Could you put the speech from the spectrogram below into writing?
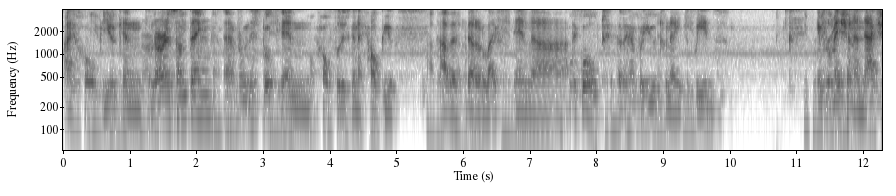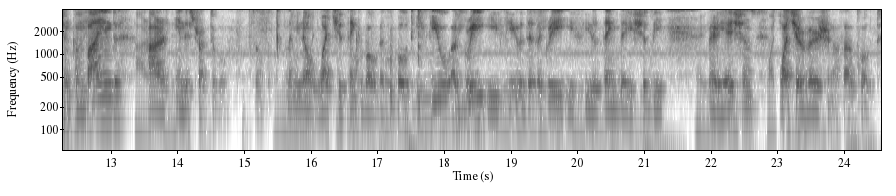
I hope you can learn something uh, from this book, and hopefully, it's going to help you have a better life. And uh, the quote that I have for you tonight reads Information and action combined are indestructible. So let me know what you think about the quote. If you agree, if you disagree, if you think there should be variations, what's your version of that quote?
